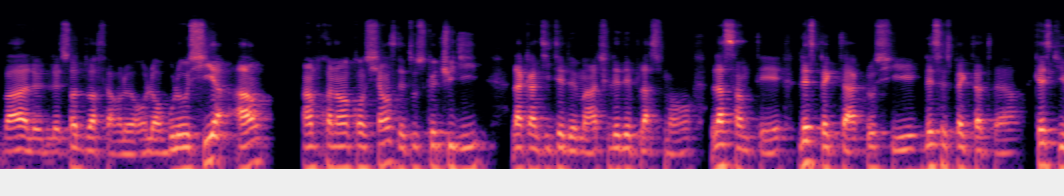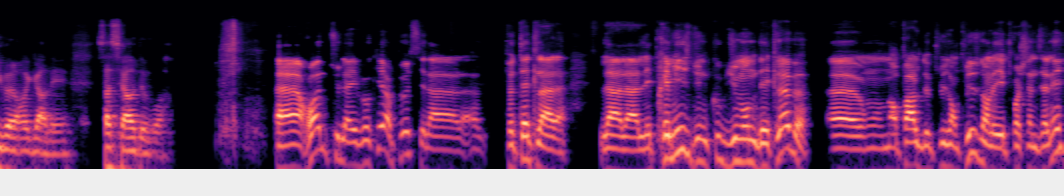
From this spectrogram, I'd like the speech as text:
Bah, les autres doivent faire leur, leur boulot aussi en en prenant conscience de tout ce que tu dis, la quantité de matchs, les déplacements, la santé, les spectacles aussi, les spectateurs, qu'est-ce qu'ils veulent regarder? Ça, c'est à devoir. Euh, Juan, tu l'as évoqué un peu, c'est la, peut-être la, les prémices d'une Coupe du Monde des clubs. Euh, on en parle de plus en plus dans les prochaines années.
